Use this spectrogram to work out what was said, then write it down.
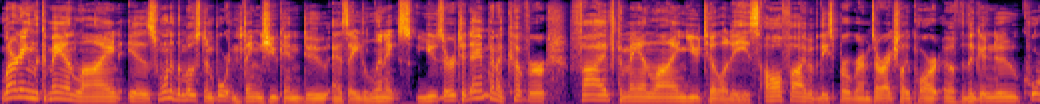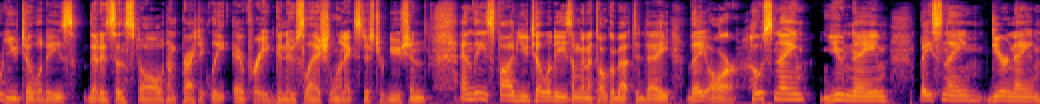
Learning the command line is one of the most important things you can do as a Linux user. Today I'm going to cover five command line utilities. All five of these programs are actually part of the GNU core utilities that is installed on practically every GNU slash Linux distribution. And these five utilities I'm going to talk about today, they are hostname, uname, base name, basename, dirname,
